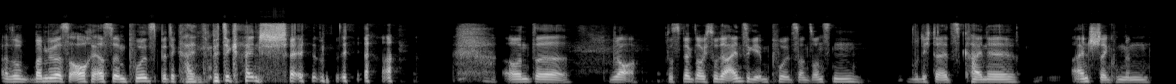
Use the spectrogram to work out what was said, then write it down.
also bei mir war es auch erster Impuls, bitte kein, bitte kein Schelm. ja. Und äh, ja, das wäre, glaube ich, so der einzige Impuls. Ansonsten würde ich da jetzt keine Einschränkungen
